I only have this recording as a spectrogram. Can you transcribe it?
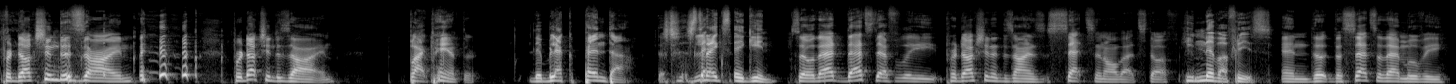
production design, production design, Black Panther. The Black Panther strikes again. So that that's definitely production and designs, sets and all that stuff. He never freeze. And the the sets of that movie,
